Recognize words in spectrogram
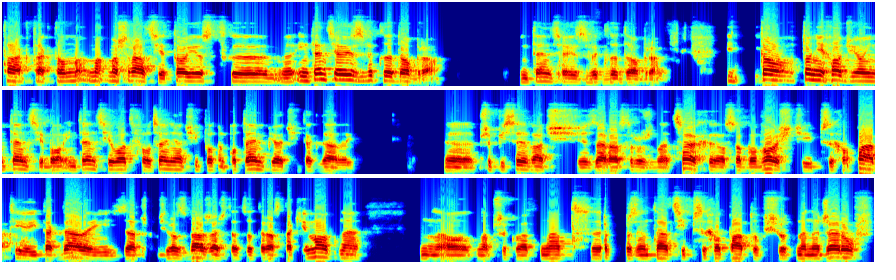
Tak, tak, to ma, ma, masz rację. To jest, e, intencja jest zwykle dobra. Intencja jest Mhm. zwykle dobra. I to, to nie chodzi o intencje, bo intencje łatwo oceniać i potem potępiać i tak dalej. E, Przypisywać zaraz różne cechy, osobowości, psychopatię i tak dalej, i zacząć rozważać to, co teraz takie modne, no, na przykład nad reprezentacji psychopatów wśród menedżerów,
